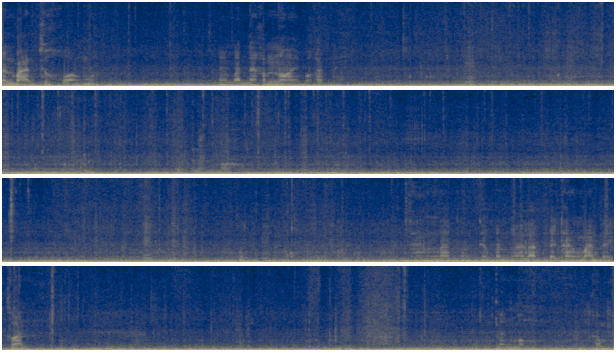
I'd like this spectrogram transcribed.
มือนบ้านเจะขวางหมดม่นบ้านนาคำหน่อยบ่ครับนี่มันบ่ทางลัดจะเป็นว่าลัดไปทางบ้านใดก่อนมันหมองกำแพ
